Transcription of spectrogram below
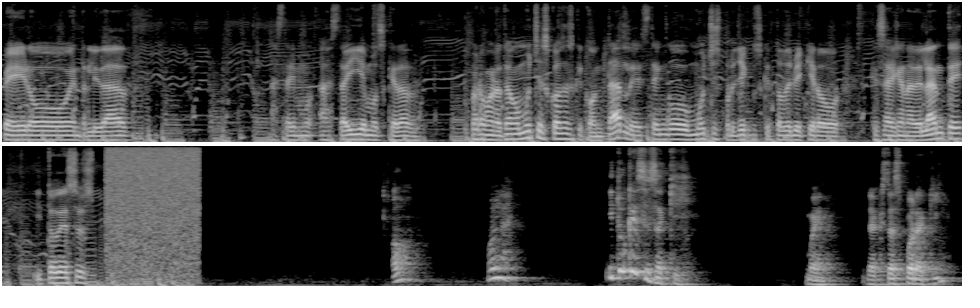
Pero en realidad hasta ahí, hemos quedado. Pero bueno, tengo muchas cosas que contarles, tengo muchos proyectos que todavía quiero que salgan adelante y todo eso es... Oh, hola. ¿Y tú qué haces aquí? Bueno, ya que estás por aquí,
